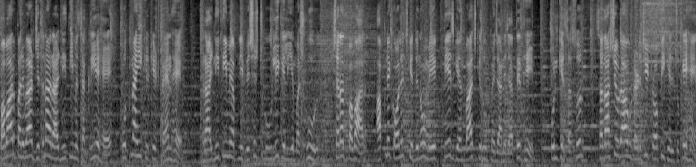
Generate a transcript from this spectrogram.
पवार परिवार जितना राजनीति में सक्रिय है, उतना ही क्रिकेट फ़ैन है। राजनीति में अपनी विशिष्ट गुगली के लिए मशहूर शरद पवार अपने कॉलेज के दिनों में एक तेज गेंदबाज के रूप में जाने जाते थे। उनके ससुर सदाशिव राव रणजी ट्रॉफी खेल चुके हैं।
